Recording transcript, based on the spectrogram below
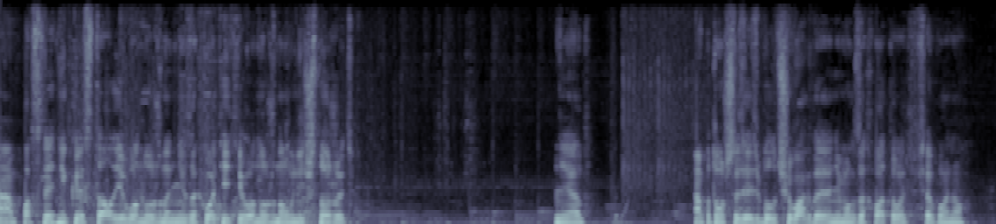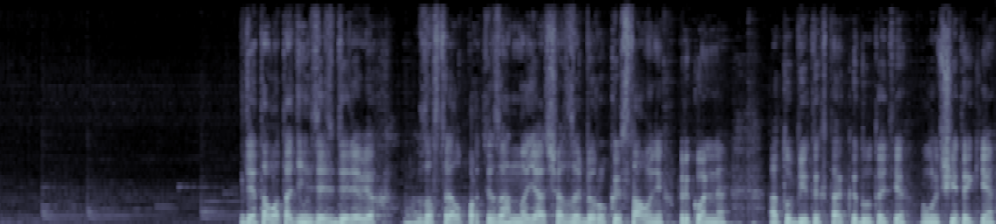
А, последний кристалл, его нужно не захватить, его нужно уничтожить. Нет. А, потому что здесь был чувак, да, я не мог захватывать, все понял. Где-то вот один здесь в деревьях застрял партизан, но я сейчас заберу кристалл, у них прикольно от убитых так идут эти лучи такие.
